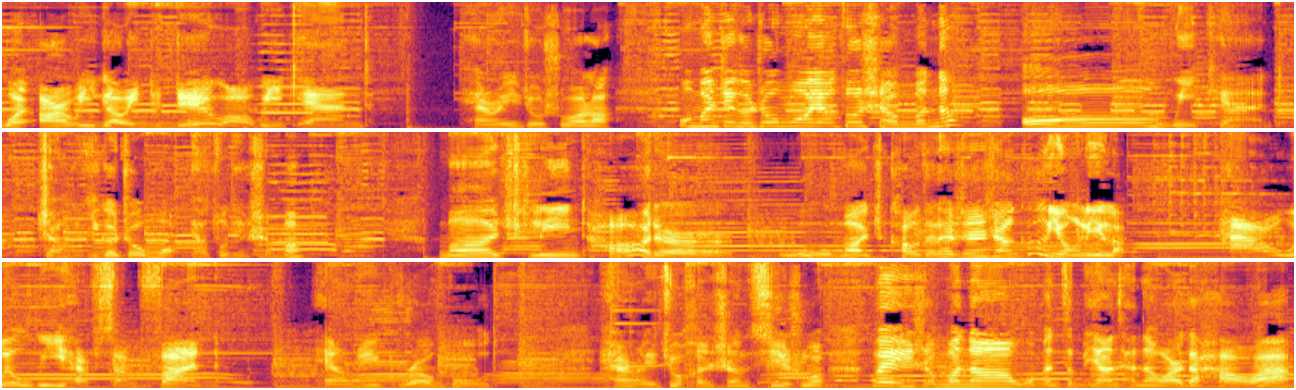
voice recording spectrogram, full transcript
What are we going to do all weekend? weekend？Henry 就说了：“我们这个周末要做什么呢？All weekend，整一个周末要做点什么？”Mudge leaned harder，哦，Mudge 靠在他身上更用力了。how will we have some fun? Henry grumbled. Henry 就很生气说：“为什么呢？我们怎么样才能玩得好啊？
